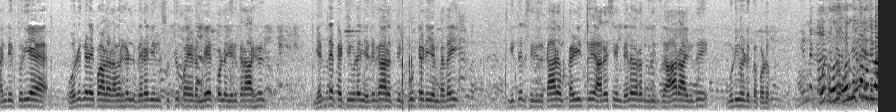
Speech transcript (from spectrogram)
அன்பிற்குரிய ஒருங்கிணைப்பாளர் அவர்கள் விரைவில் சுற்றுப்பயணம் மேற்கொள்ள இருக்கிறார்கள். எந்த கட்சியுடன் எதிர்காலத்தில் கூட்டணி என்பதை இன்னும் சிறிது காலம் கழித்து அரசியல் நிலவரம் குறித்து ஆராய்ந்து முடிவெடுக்கப்படும். ஒருமித்த முடிவா?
